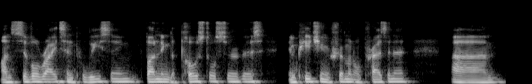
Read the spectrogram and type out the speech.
on civil rights and policing, funding the postal service, impeaching a criminal president, um,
